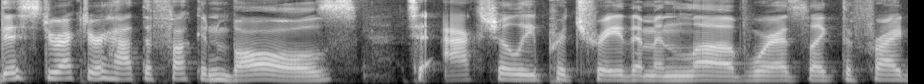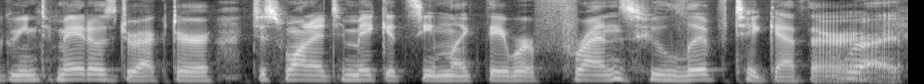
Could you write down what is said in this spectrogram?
this director had the fucking balls to actually portray them in love, whereas like the Fried Green Tomatoes director just wanted to make it seem like they were friends who lived together. Right.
